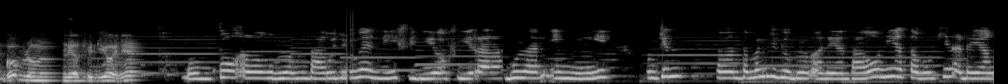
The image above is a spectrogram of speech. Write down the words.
gue belum lihat videonya. Mumpung lo belum tahu juga nih video viral bulan ini, mungkin teman-teman juga belum ada yang tahu nih atau mungkin ada yang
